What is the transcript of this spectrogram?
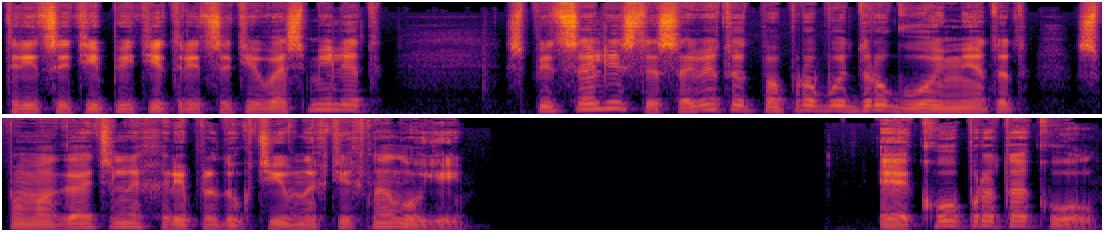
35-38 лет специалисты советуют попробовать другой метод вспомогательных репродуктивных технологий. ЭКО-протокол.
